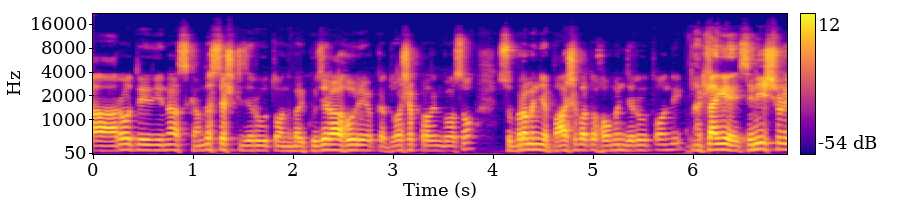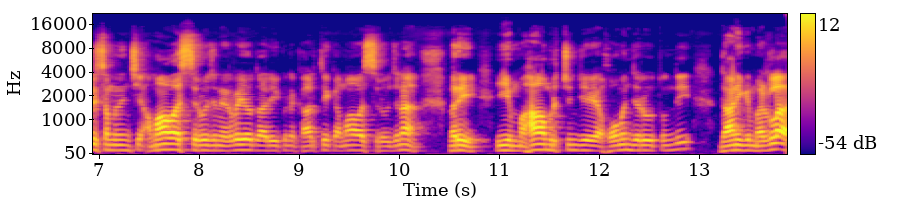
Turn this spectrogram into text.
ఆరో తేదీన స్కందషష్ఠి జరుగుతోంది. మరి కుజరాహుల యొక్క దోషప్రదం కోసం సుబ్రహ్మణ్య పాశుపత హోమం జరుగుతోంది. అట్లాగే శనీశ్వరుడికి సంబంధించి అమావాస్య రోజున ఇరవయో తారీఖున కార్తీక అమావాస్య రోజున మరి ఈ మహామృత్యుంజయ హోమం జరుగుతుంది. దానికి మరలా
